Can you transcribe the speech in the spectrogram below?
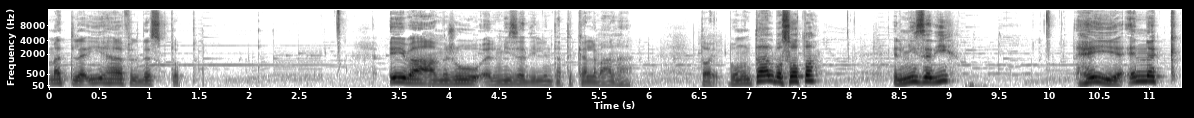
ما تلاقيها في الديسكتوب. إيه بقى يا عم جو الميزة دي اللي انت بتتكلم عنها؟ طيب بمنتهى البساطة الميزة دي هي انك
